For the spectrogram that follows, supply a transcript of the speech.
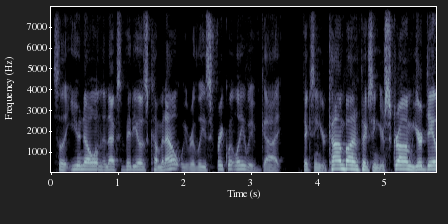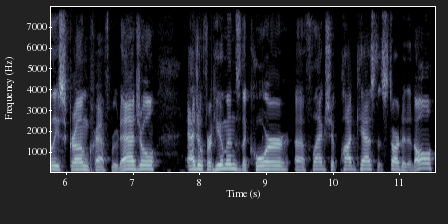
so that you know when the next video is coming out. We release frequently. We've got fixing your Kanban, fixing your Scrum, your daily Scrum, Craft Brewed Agile, Agile for Humans, the core uh, flagship podcast that started it all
